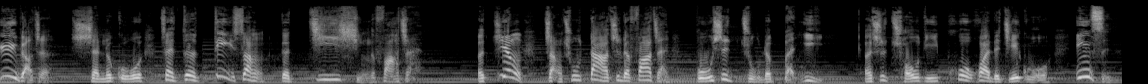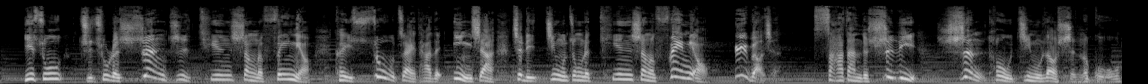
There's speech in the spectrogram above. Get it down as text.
预表着神的国在这地上的畸形的发展。而这样长出大枝的发展，不是主的本意，而是仇敌破坏的结果。因此，耶稣指出了，甚至天上的飞鸟可以宿在他的荫下。这里经文中的天上的飞鸟，预表着。撒旦的势力渗透进入到神的国，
